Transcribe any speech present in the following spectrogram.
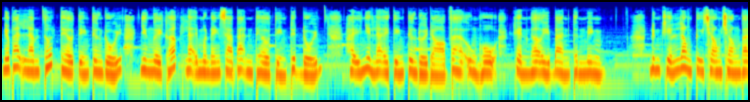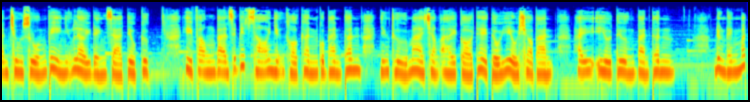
Nếu bạn làm tốt theo tính tương đối, nhưng người khác lại muốn đánh giá bạn theo tính tuyệt đối, hãy nhìn lại tính tương đối đó và ủng hộ, khen ngợi bản thân mình. Đừng khiến lòng tự trọng trong bạn trùng xuống vì những lời đánh giá tiêu cực. Hy vọng bạn sẽ biết rõ những khó khăn của bản thân, những thứ mà chẳng ai có thể thấu hiểu cho bạn. Hãy yêu thương bản thân. Đừng đánh mất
